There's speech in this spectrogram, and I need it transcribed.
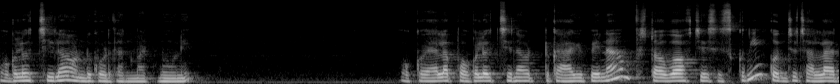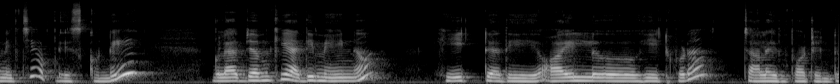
పొగలు వచ్చేలా వండకూడదు అనమాట నూనె. ఒకవేళ పొగలు వచ్చినట్టు కాగిపోయినా స్టవ్ ఆఫ్ చేసేసుకుని కొంచెం చల్లారనిచ్చి అప్పుడు వేసుకోండి. గులాబ్ జామ్కి అది మెయిన్. హీట్ అది ఆయిల్ హీట్ కూడా చాలా ఇంపార్టెంట్.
